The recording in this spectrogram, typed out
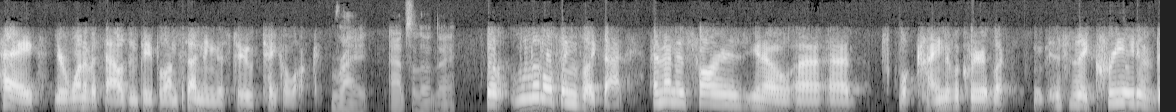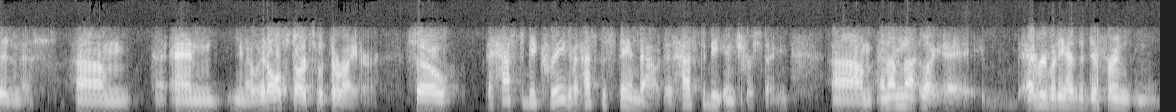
"Hey, you're one of a thousand people I'm sending this to. Take a look." Right. Absolutely. So little things like that. And then as far as you know, uh, uh, what kind of a query? Look, this is a creative business, um, and you know it all starts with the writer. So it has to be creative. It has to stand out. It has to be interesting. Um, and I'm not look. eh, Everybody has a different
